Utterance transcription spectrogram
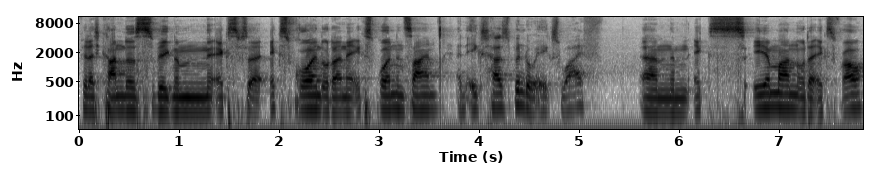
Vielleicht kann das wegen einem äh, Ex-Freund oder einer Ex-Freundin sein, an ex-husband or ex-wife. ähm, einem Ex-Ehemann oder Ex-Frau.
